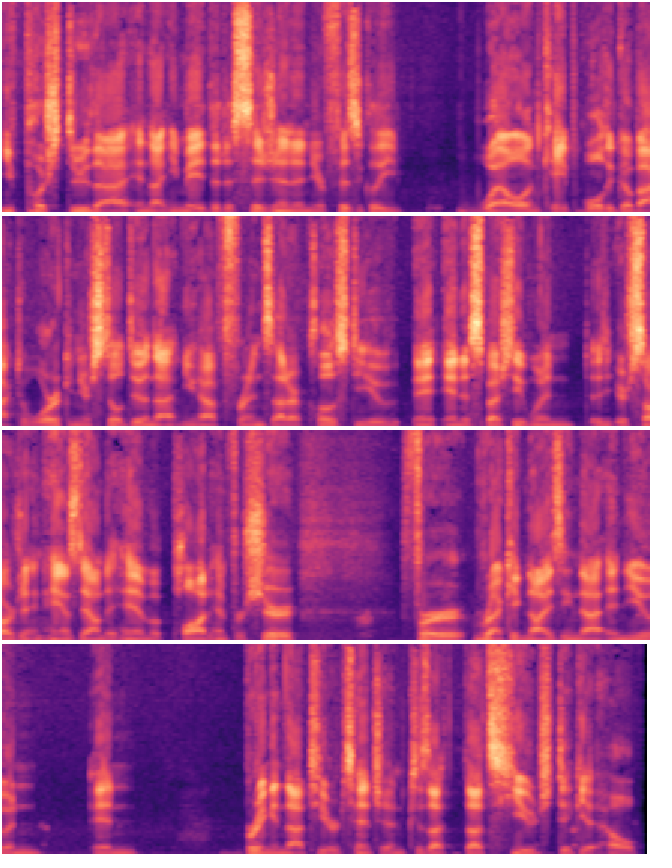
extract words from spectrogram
you pushed through that and that you made the decision and you're physically well and capable to go back to work and you're still doing that and you have friends that are close to you. And, and especially when your sergeant and hands down to him applaud him for sure for recognizing that in you and and bringing that to your attention because that, that's huge to get help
